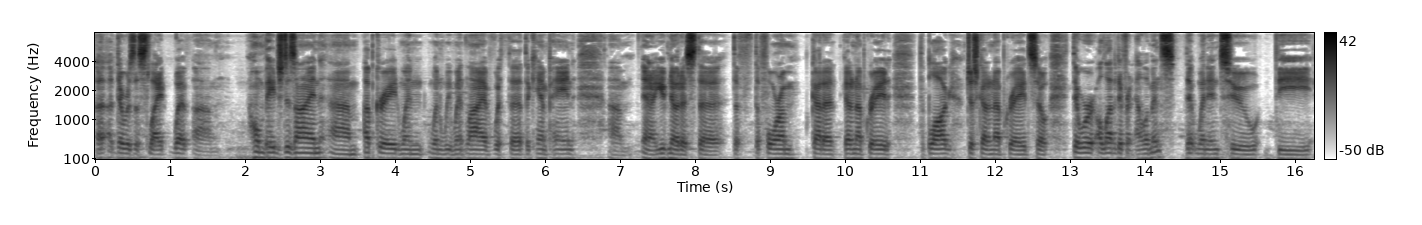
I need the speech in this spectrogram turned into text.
uh, uh, there was a slight web um, homepage design um, upgrade when when we went live with the the campaign. Um, you know, you've noticed the, the the forum got a got an upgrade. The blog just got an upgrade. So there were a lot of different elements that went into the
